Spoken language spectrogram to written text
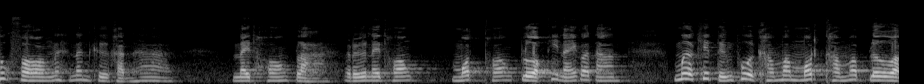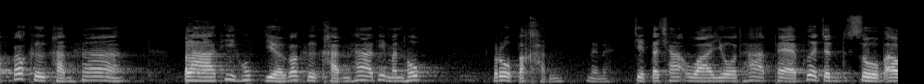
ทุกๆฟองนะนั่นคือขันห้าในท้องปลา หรือในท้องมดท้องปลวกที่ไหนก็ตาม เมื่อคิดถึงพูดคำว่ามดคำว่าปลวกก็คือขันห้าปลาที่ฮุบเหยื่อก็คือขันห้าที่มันฮุบรูปประขันเนี่ยนะจิตชาวายโยธาแผ่เพื่อจะสูบเอา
